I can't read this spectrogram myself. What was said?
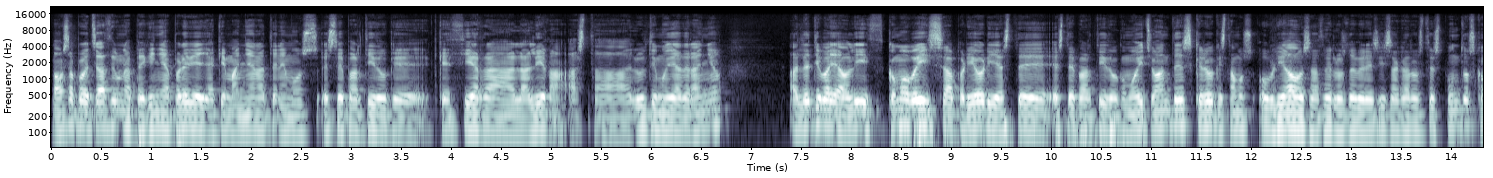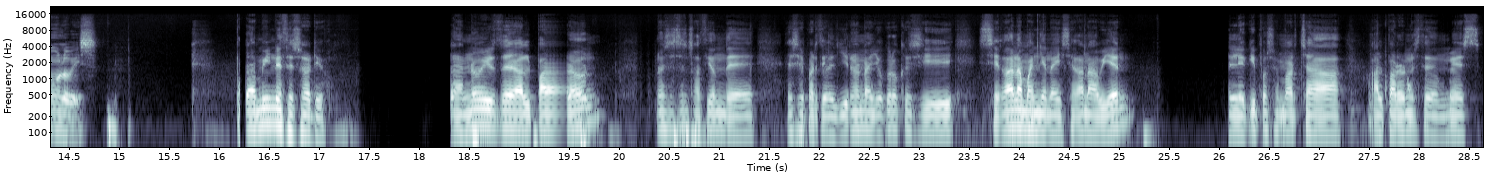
Vamos a aprovechar a hacer una pequeña previa ya que mañana tenemos ese partido que, cierra la liga hasta el último día del año. Atleti Valladolid, ¿cómo veis a priori este, este partido? Como he dicho antes, creo que estamos obligados a hacer los deberes y sacar los tres puntos. ¿Cómo lo veis? Para mí necesario para no irte al parón, con esa sensación de ese partido del Girona, yo creo que si se gana mañana y se gana bien, el equipo se marcha al parón este de un mes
